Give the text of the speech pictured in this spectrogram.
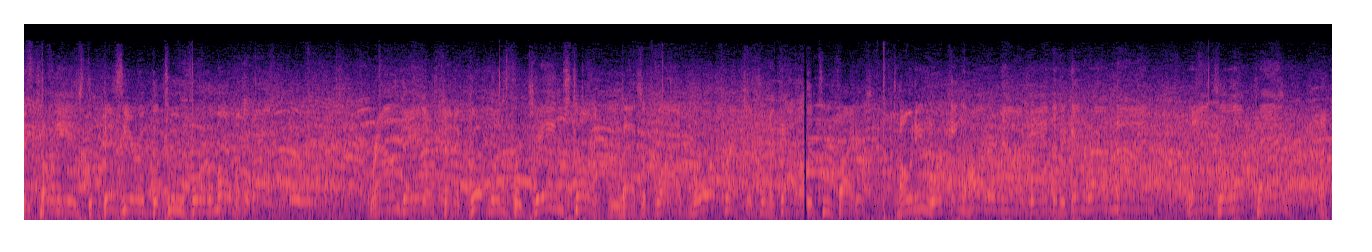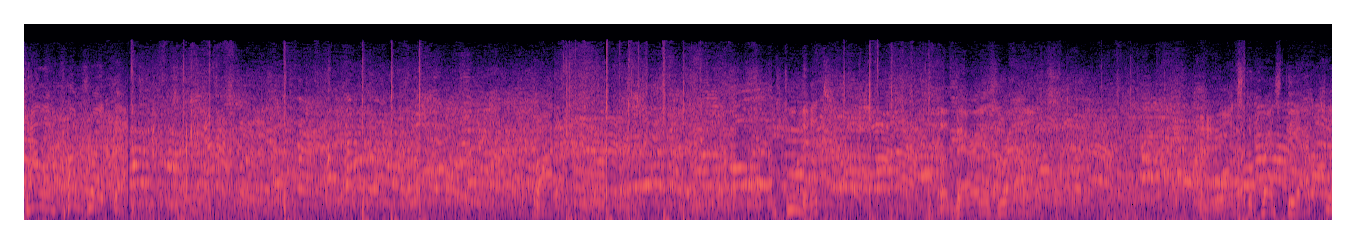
And Toney is the busier of the two for the moment. Round eight has been a good one for James Toney, who has applied more pressure to McCallum The two fighters. Toney working harder now again to begin round nine. Lands a left hand. McCallum comes right back. Two minutes of various rounds. When he wants to press the action,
